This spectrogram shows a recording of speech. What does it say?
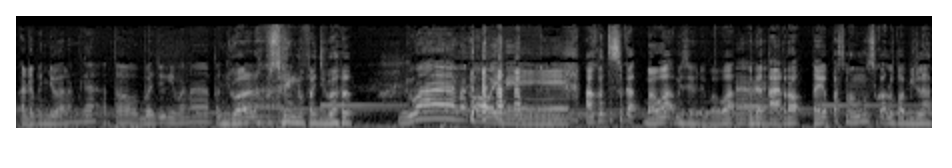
ada penjualan nggak atau baju gimana? Atau penjualan gimana? aku sering lupa jual Gimana kok ini? aku tuh suka bawa misalnya udah bawa Ah. udah taruh tapi pas manggung suka lupa bilang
